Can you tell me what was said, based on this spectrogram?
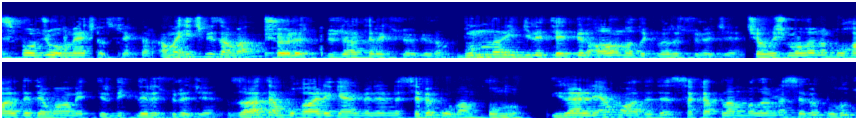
sporcu olmaya çalışacaklar. Ama hiçbir zaman şöyle düzelterek söylüyorum. Bununla ilgili tedbir almadıkları sürece, çalışmalarını bu halde devam ettirdikleri sürece zaten bu hale gelmelerine sebep olan konu ilerleyen vadede sakatlanmalarına sebep olup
